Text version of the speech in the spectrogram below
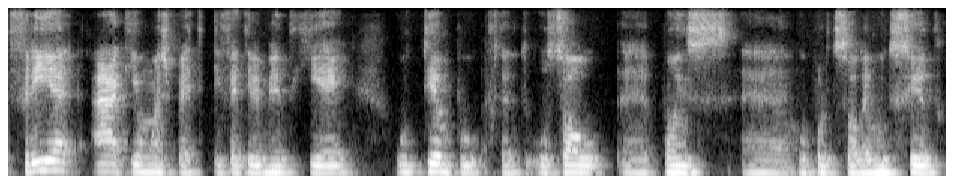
fria. Há aqui um aspecto, efetivamente, que é o tempo, portanto, o sol uh, põe-se, uh, o pôr do sol é muito cedo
